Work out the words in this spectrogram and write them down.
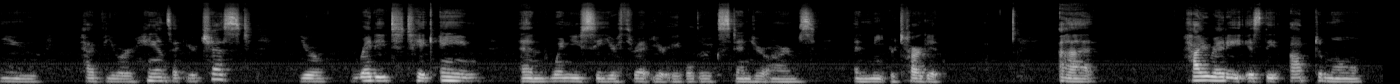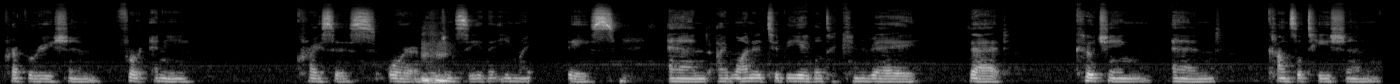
You have your hands at your chest, you're ready to take aim, and when you see your threat, you're able to extend your arms and meet your target. Uh, high ready is the optimal preparation for any crisis or hmm emergency that you might face. And I wanted to be able to convey that coaching and consultation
